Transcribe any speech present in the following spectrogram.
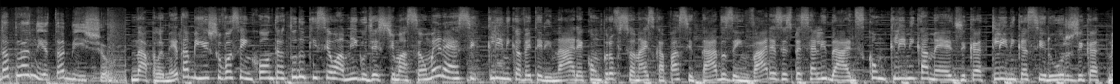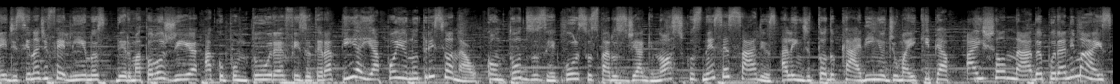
da Planeta Bicho. Na Planeta Bicho você encontra tudo que seu amigo de estimação merece. Clínica veterinária com profissionais capacitados em várias especialidades, com clínica médica, clínica cirúrgica, medicina de felinos, dermatologia, acupuntura, fisioterapia e apoio nutricional, com todos os recursos para os diagnósticos necessários, além de todo o carinho de uma equipe apaixonada por animais.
